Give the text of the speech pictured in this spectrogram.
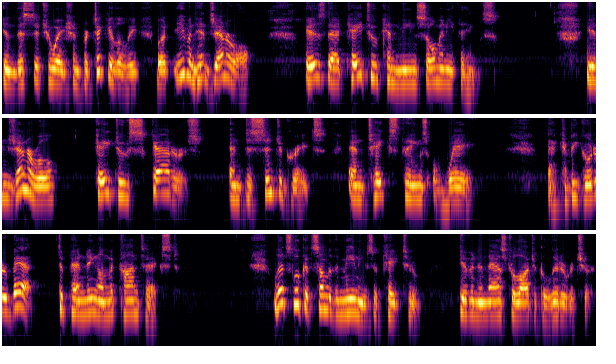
in this situation particularly, but even in general, is that Ketu can mean so many things. In general, Ketu scatters and disintegrates and takes things away. That can be good or bad, depending on the context. Let's look at some of the meanings of Ketu given in the astrological literature.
